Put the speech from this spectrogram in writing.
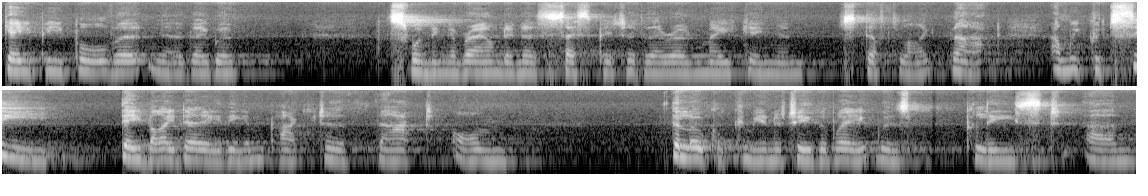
gay people that you know, they were swimming around in a cesspit of their own making and stuff like that. And we could see day by day the impact of that on the local community, the way it was policed, um,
